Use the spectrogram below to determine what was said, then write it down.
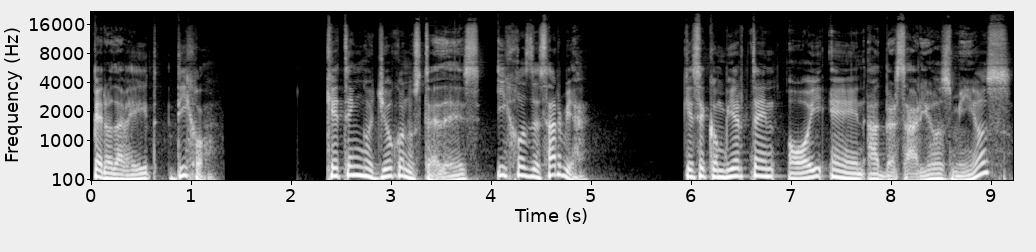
Pero David dijo, ¿Qué tengo yo con ustedes, hijos de Sarbia? que se convierten hoy en adversarios míos?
